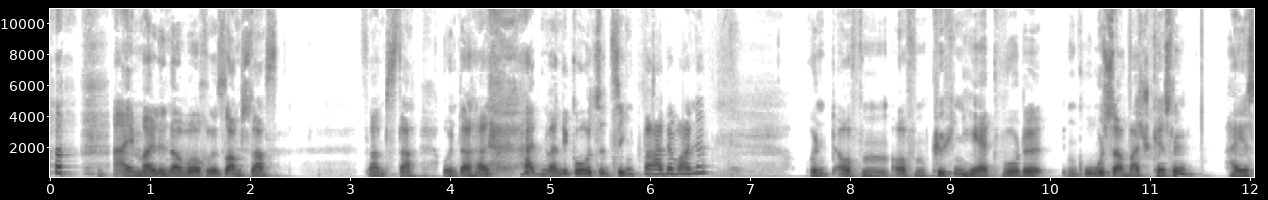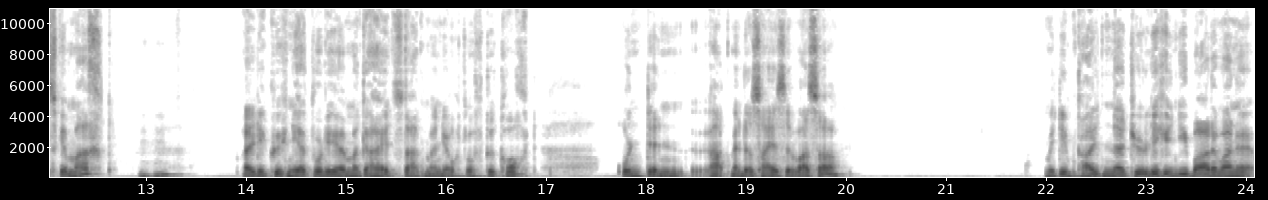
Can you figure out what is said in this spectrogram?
Einmal in der Woche, samstags. Samstag. Und da hatten wir eine große Zinkbadewanne. Und auf dem, auf dem Küchenherd wurde ein großer Waschkessel heiß gemacht. Mhm. Weil der Küchenherd wurde ja immer geheizt, da hat man ja auch drauf gekocht. Und dann hat man das heiße Wasser mit dem kalten natürlich in die Badewanne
